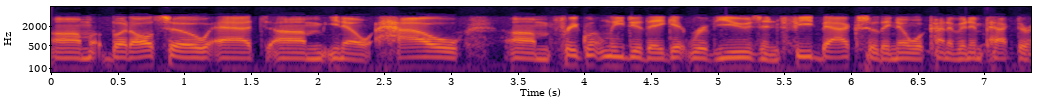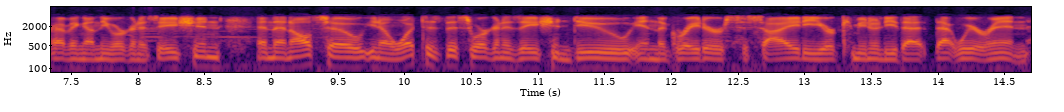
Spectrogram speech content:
um, but also at um, you know how um, frequently do they get reviews and feedback, so they know what kind of an impact they're having on the organization organization? And then also, you know, what does this organization do in the greater society or community that, that we're in?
